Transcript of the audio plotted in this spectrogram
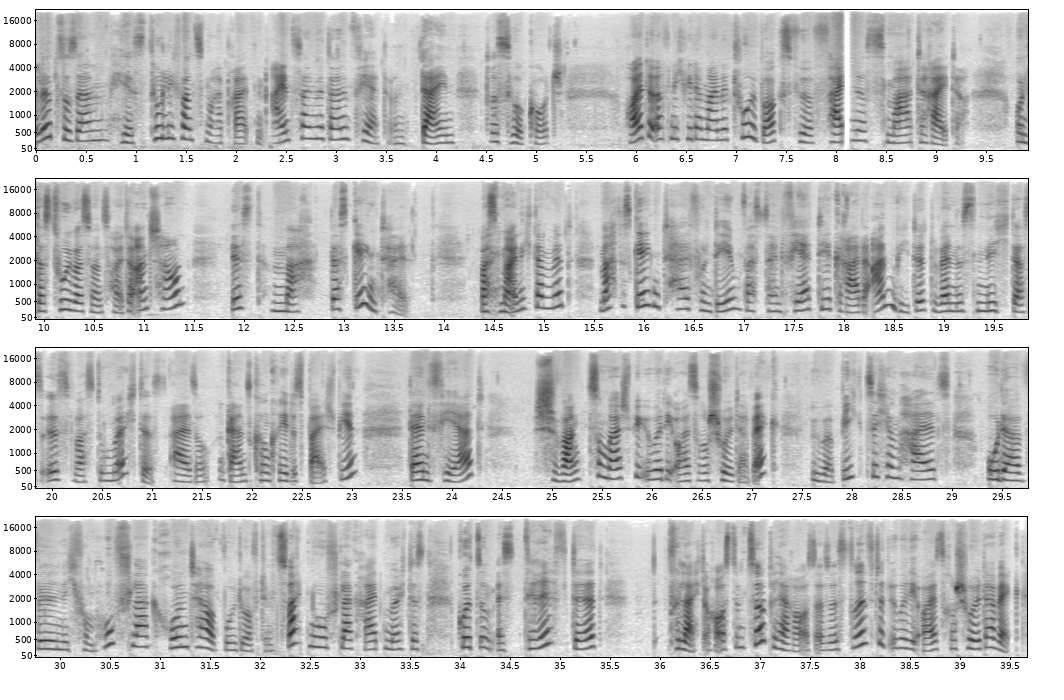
Hallo zusammen, hier ist Tuli von Smartreiten, eins sein mit deinem Pferd und dein Dressurcoach. Heute öffne ich wieder meine Toolbox für feine, smarte Reiter. Und das Tool, was wir uns heute anschauen, ist Mach das Gegenteil. Was meine ich damit? Mach das Gegenteil von dem, was dein Pferd dir gerade anbietet, wenn es nicht das ist, was du möchtest. Also ganz konkretes Beispiel. Dein Pferd schwankt zum Beispiel über die äußere Schulter weg, überbiegt sich im Hals oder will nicht vom Hufschlag runter, obwohl du auf dem zweiten Hufschlag reiten möchtest. Kurzum, es driftet vielleicht auch aus dem Zirkel heraus. Also es driftet über die äußere Schulter weg.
